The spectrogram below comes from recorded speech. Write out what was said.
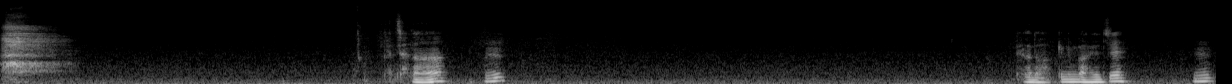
괜찮아 응? 내가 너 아끼는 거 알지? 응?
